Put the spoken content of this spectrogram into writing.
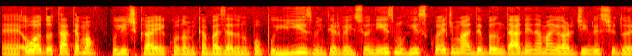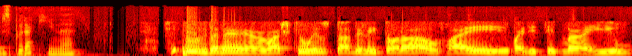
é, ou adotar até uma política econômica baseada no populismo, intervencionismo, o risco é de uma debandada ainda maior de investidores por aqui, né? Sem dúvida, né? Eu acho que o resultado eleitoral vai, vai determinar aí o,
